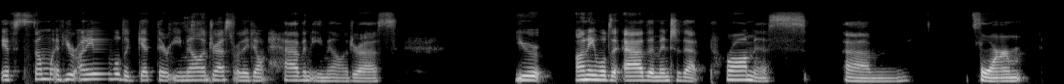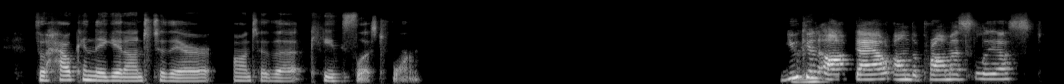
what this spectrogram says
if someone, if you're unable to get their email address or they don't have an email address, you're unable to add them into that PROMIS um, form. So how can they get onto their onto the case list form? You can opt out on the PROMIS list.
